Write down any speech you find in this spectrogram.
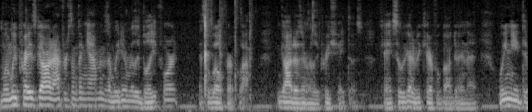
When we praise God after something happens and we didn't really believe for it, it's a welfare clap. God doesn't really appreciate those. Okay, so we got to be careful about doing that. We need to.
